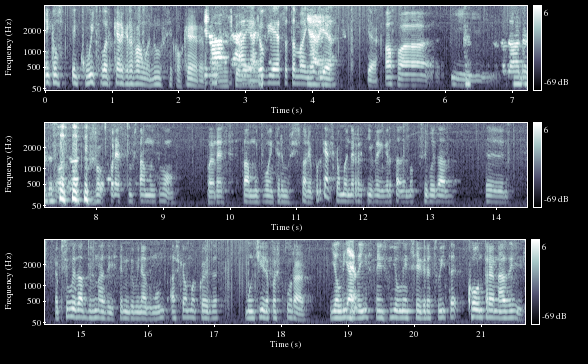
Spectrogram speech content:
em que, eles- em que o Hitler quer gravar um anúncio qualquer. pá, Yeah, aquilo- Ah, yeah, eu vi essa também, Yeah, eu vi yeah. essa. Opa, e do, o jogo parece-me estar muito bom. Parece estar muito bom em termos de história, porque acho que é uma narrativa engraçada, é uma possibilidade. eh, a possibilidade dos nazis terem dominado o mundo, acho que é uma coisa muito gira para explorar. E aliado a isso tens violência gratuita contra nazis.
